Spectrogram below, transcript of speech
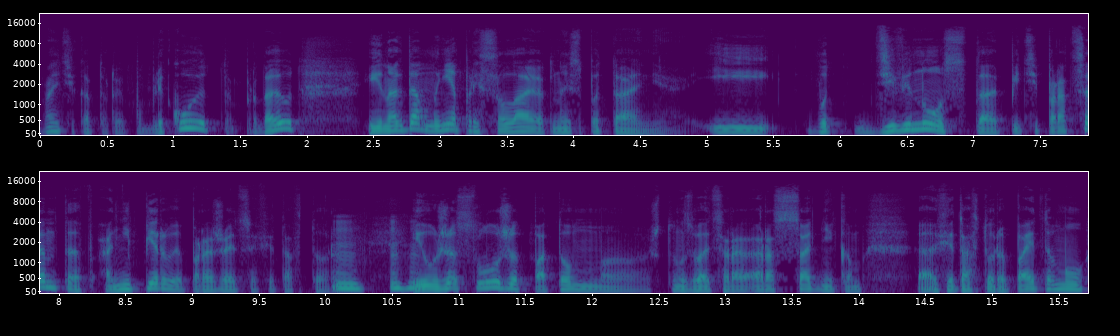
знаете, которые публикуют, продают, и иногда мне присылают на испытания. И вот 95% они первые поражаются фитофторами. Mm-hmm. И уже служат потом, э, что называется, рассадником э, фитофторы. Поэтому,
